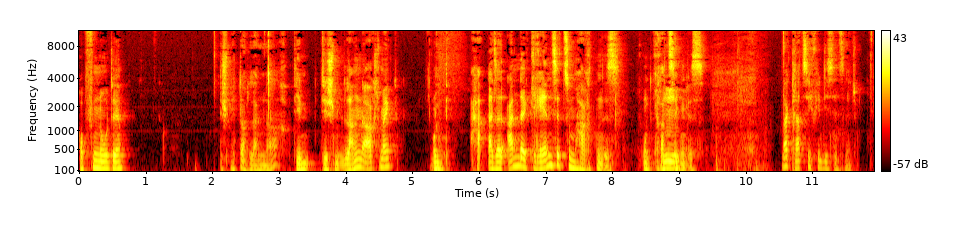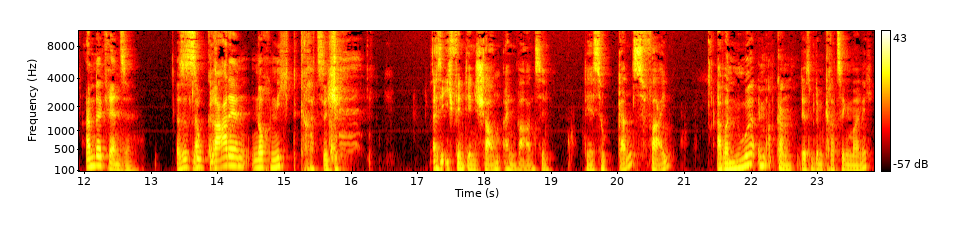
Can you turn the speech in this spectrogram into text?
Hopfennote, Schmeckt auch lang nach. die, die lang nachschmeckt und also an der Grenze zum Harten ist und kratzigen ist. Na, kratzig finde ich es jetzt nicht. An der Grenze. Es ist so Glaub- gerade noch nicht kratzig. Also ich finde den Schaum ein Wahnsinn. Der ist so ganz fein. Aber nur im Abgang. Das mit dem Kratzigen meine ich.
